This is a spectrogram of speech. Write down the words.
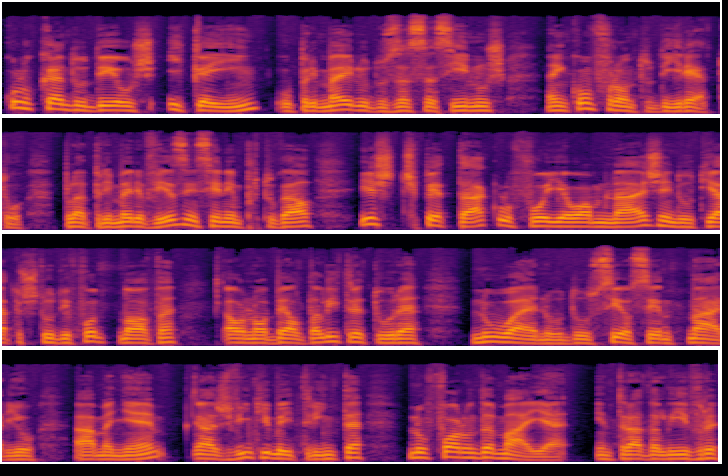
colocando Deus e Caim, o primeiro dos assassinos, em confronto direto. Pela primeira vez em cena em Portugal, este espetáculo foi a homenagem do Teatro Estúdio Fonte Nova ao Nobel da Literatura no ano do seu centenário. Amanhã, às 21h30, no Fórum da Maia, entrada livre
